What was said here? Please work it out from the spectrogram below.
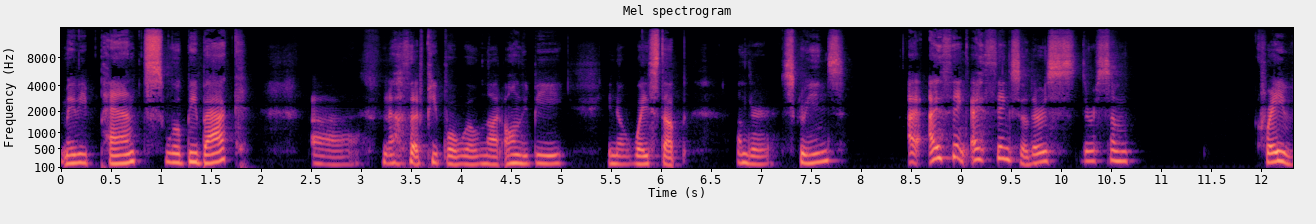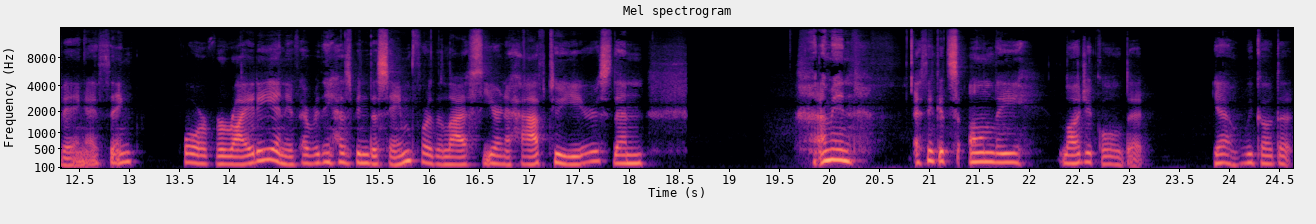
Maybe pants will be back uh, now that people will not only be, you know, waist up under screens. I, I think I think so. There's there's some craving, I think, for variety, and if everything has been the same for the last year and a half, two years, then I mean, I think it's only logical that yeah, we go the,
